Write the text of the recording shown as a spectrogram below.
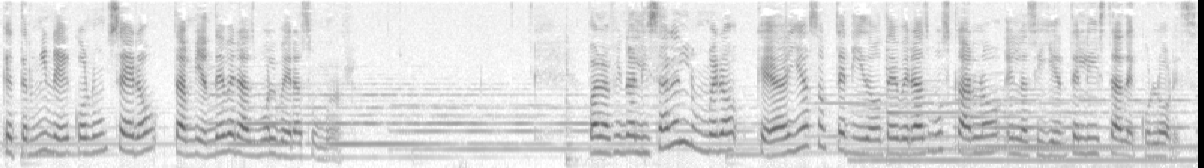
que termine con un cero, también deberás volver a sumar. Para finalizar el número que hayas obtenido deberás buscarlo en la siguiente lista de colores.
